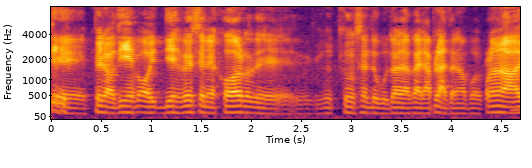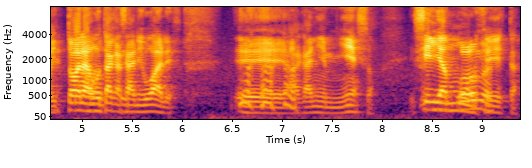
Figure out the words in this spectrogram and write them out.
Eh, pero 10 hoy 10 veces mejor de, que un centro cultural acá de La Plata, ¿no? Por por lo menos todas las butacas sí. sean iguales. Eh, acá ni, ni eso. Cillian Murphy está.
